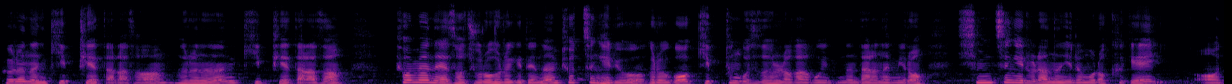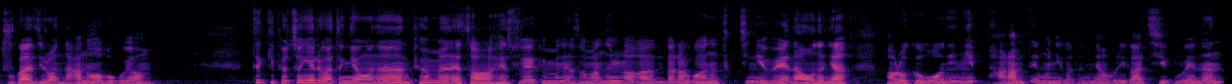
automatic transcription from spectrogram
흐르는 깊이에 따라서 흐르는 깊이에 따라서 표면에서 주로 흐르게 되는 표층 해류 그리고 깊은 곳에서 흘러가고 있는다는 의미로 심층 해류라는 이름으로 크게 어, 두 가지로 나누어 보고요. 특히 표층 해류 같은 경우는 표면에서 해수의 표면에서만 흘러간다라고 하는 특징이 왜 나오느냐? 바로 그 원인이 바람 때문이거든요. 우리가 지구에는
